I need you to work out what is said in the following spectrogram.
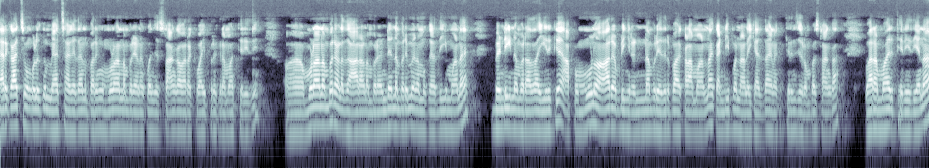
யாருக்காச்சும் உங்களுக்கு மேட்ச் ஆகுதான்னு பாருங்கள் மூணாம் நம்பர் எனக்கு கொஞ்சம் ஸ்ட்ராங்காக வரக்கு வாய்ப்பு இருக்கிற மாதிரி தெரியுது. மூணாம் நம்பர் அல்லது ஆறாம் நம்பர் ரெண்டு நம்பருமே நமக்கு அதிகமான பெண்டிங் நம்பராக தான் இருக்குது அப்போ மூணு ஆறு அப்படிங்கிற ரெண்டு நம்பர் எதிர்பார்க்கலாமான்னா கண்டிப்பாக நாளைக்கு அதுதான் எனக்கு தெரிஞ்சு ரொம்ப ஸ்ட்ராங்காக வர மாதிரி தெரியுது. ஏன்னா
